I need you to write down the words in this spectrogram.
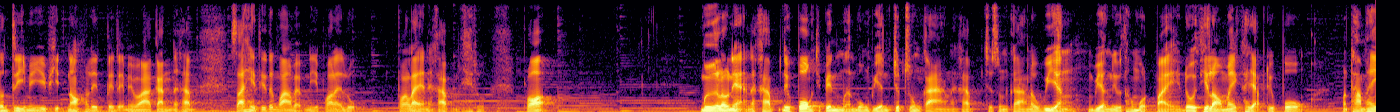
ดนตรีไม่มีผิดเนาะเล่นไปเลยไม่ว่ากันนะครับ สาเหตุที่ต้องวางแบบนี้เพราะอะไรลูกเพราะอะไรนะครับไม่รู้เพราะมือเราเนี่ยนะครับนิ้วโป้งจะเป็นเหมือนวงเวียนจุดศูนย์กลางนะครับจุดศูนย์กลางแล้วเวียงเวียงนิ้วทั้งหมดไป โดยที่เราไม่ขยับนิ้วโป้ง มันทำให้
